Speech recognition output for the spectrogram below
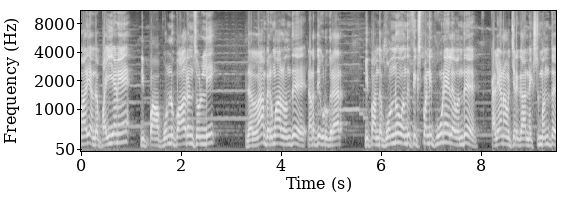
மாறி அந்த பையனே இப்போ பொண்ணு பாருன்னு சொல்லி இதெல்லாம் பெருமாள் வந்து நடத்தி கொடுக்குறார். இப்போ அந்த பொண்ணும் வந்து ஃபிக்ஸ் பண்ணி பூனேயில் வந்து கல்யாணம் வச்சுருக்கா நெக்ஸ்ட் மந்த்து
